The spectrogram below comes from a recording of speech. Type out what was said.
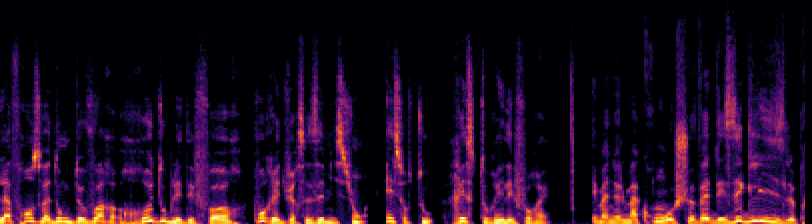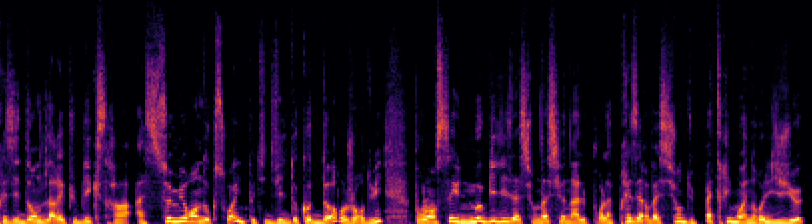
la France va donc devoir redoubler d'efforts pour réduire ses émissions et surtout restaurer les forêts. Emmanuel Macron au chevet des églises. Le président de la République sera à Semur-en-Auxois, une petite ville de Côte d'Or aujourd'hui, pour lancer une mobilisation nationale pour la préservation du patrimoine religieux.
